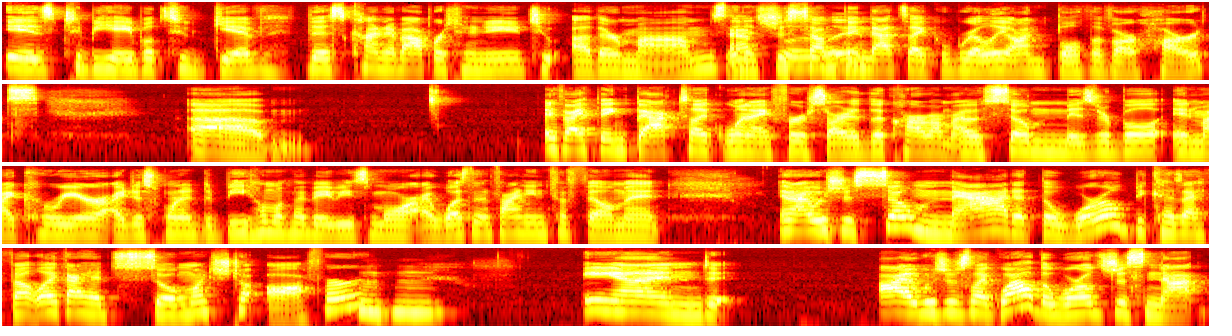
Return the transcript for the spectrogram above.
is to be able to give this kind of opportunity to other moms. And it's just something that's like really on both of our hearts. Um, if I think back to like when I first started the car mom, I was so miserable in my career. I just wanted to be home with my babies more. I wasn't finding fulfillment. And I was just so mad at the world because I felt like I had so much to offer. And I was just like, wow, the world's just not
